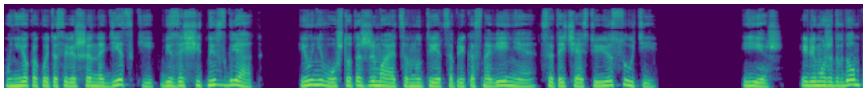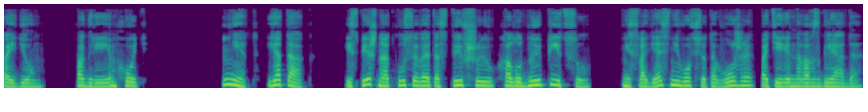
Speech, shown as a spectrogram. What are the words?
У нее какой-то совершенно детский, беззащитный взгляд, и у него что-то сжимается внутри от соприкосновения с этой частью ее сути. «Ешь, или, может, в дом пойдем? Погреем хоть?» «Нет, я так», и спешно откусывает остывшую, холодную пиццу, не сводя с него все того же потерянного взгляда.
